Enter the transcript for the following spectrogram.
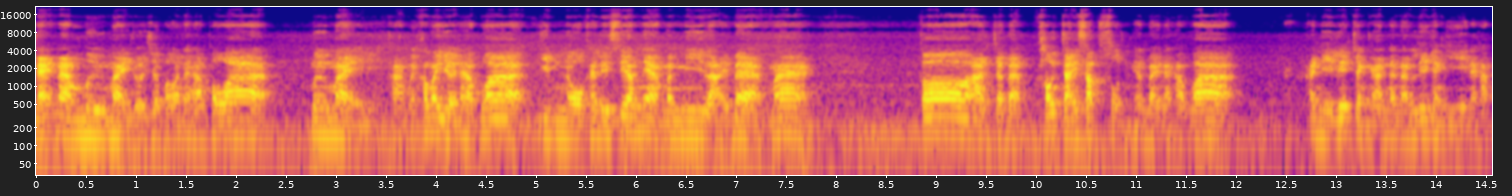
แนะนำมือใหม่โดยเฉพาะนะครับ เพราะว่า มือใหม่ถามกันเข้ามาเยอะนะครับว่ายิมโนแคลเซียมเนี่ยมันมีหลายแบบมาก ก็อาจจะแบบเข้าใจสับสนกันไปนะครับว่า อันนี้เรียกอย่างนั้นอันนั้นเรียกอย่างนี้นะครับ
